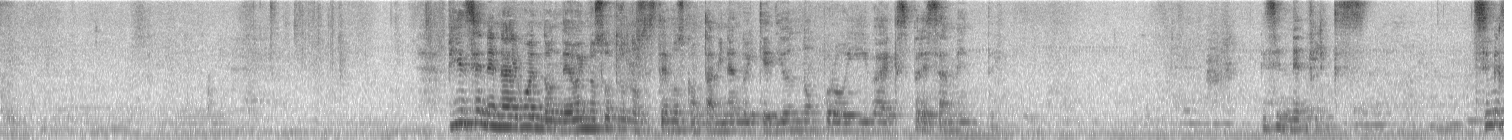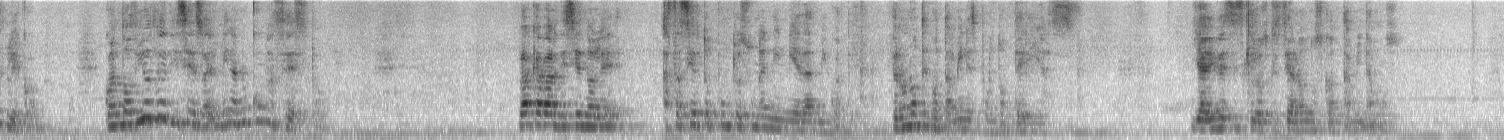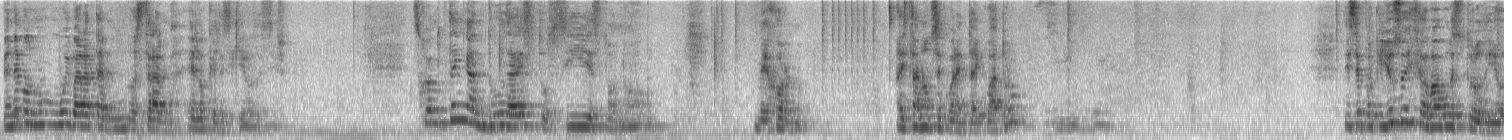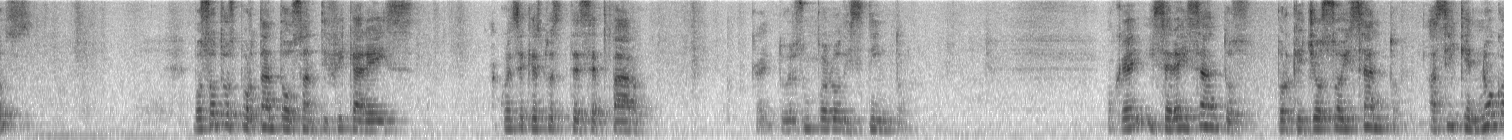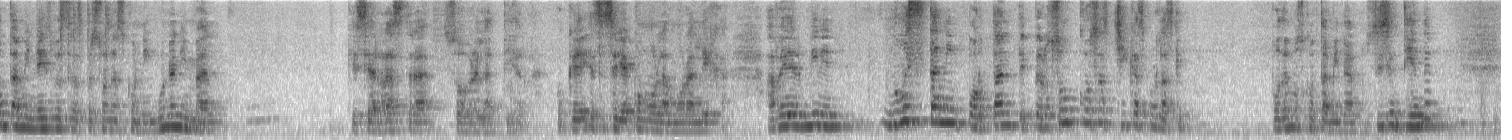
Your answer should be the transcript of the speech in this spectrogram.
Piensen en algo en donde hoy nosotros nos estemos contaminando y que Dios no prohíba expresamente. Dice Netflix. ¿Sí me explico? Cuando Dios le dice eso, mira, no comas esto, va a acabar diciéndole, hasta cierto punto es una nimiedad, mi cuate, pero no te contamines por tonterías. Y hay veces que los cristianos nos contaminamos. Vendemos muy barata nuestra alma, es lo que les quiero decir. Cuando tengan duda, esto sí, esto no, mejor no. Ahí están 1144. Dice, porque yo soy Jehová vuestro Dios, vosotros por tanto os santificaréis. Acuérdense que esto es te separo. Tú eres un pueblo distinto. Y seréis santos, porque yo soy santo. Así que no contaminéis vuestras personas con ningún animal que se arrastra sobre la tierra. ¿Ok? Esa sería como la moraleja. A ver, miren, no es tan importante, pero son cosas chicas por las que podemos contaminarnos. ¿Sí se entiende?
